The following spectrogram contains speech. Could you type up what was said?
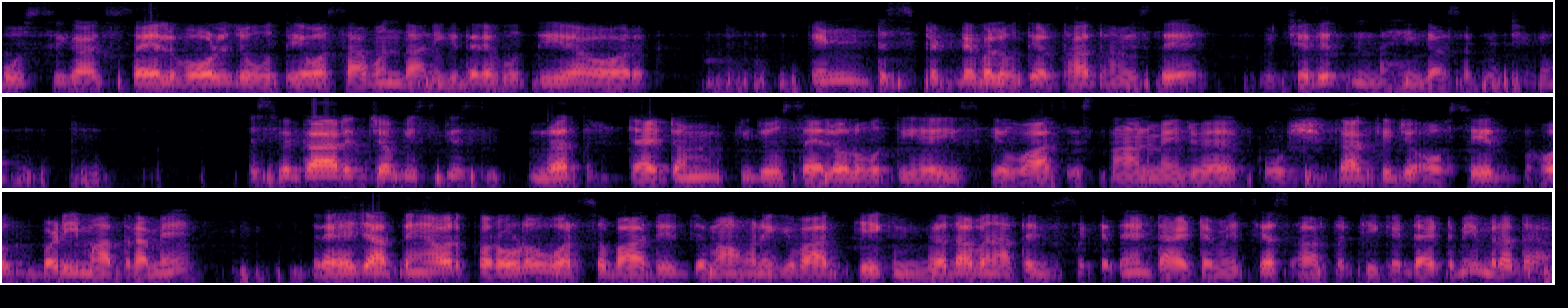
कोशिका सेल वॉल जो होती है, वह साबुन दानी की तरह होती है और इनडिस्ट्रक्टेबल होती है, अर्थात हम इसे विच्छेदित नहीं कर सकते, ठीक है? इस प्रकार जब इसकी मृत डाइटम की जो सेलोल होती है, इसके वास स्थान में जो है, कोशिका के जो अवशेष बहुत बड़ी मात्रा में रह जाते हैं और करोड़ों वर्ष बाद जमा होने के बाद एक मृदा बनाते हैं, जिसे कहते हैं डायटमेसियस अर्थ। ठीक है डायटमी मृदा।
